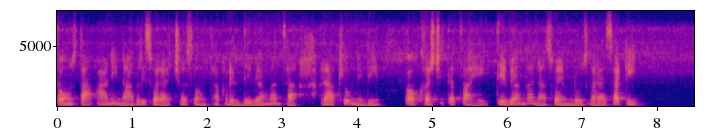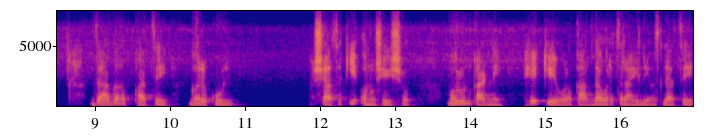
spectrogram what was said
संस्था आणि नागरी स्वराज्य संस्थांकडील दिव्यांगांचा राखीव निधी अखर्चितच आहे. दिव्यांगांना स्वयंरोजगारासाठी जागा हक्काचे घरकुल शासकीय अनुशेष भरून काढणे हे केवळ कागदावरच राहिले असल्याचे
